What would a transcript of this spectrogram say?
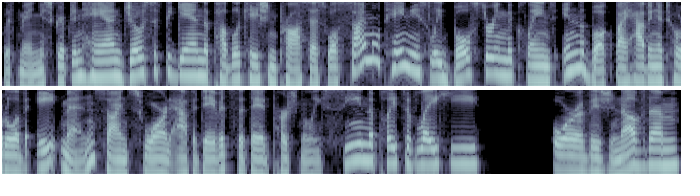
With manuscript in hand, Joseph began the publication process while simultaneously bolstering the claims in the book by having a total of eight men sign sworn affidavits that they had personally seen the plates of Lehi, or a vision of them,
